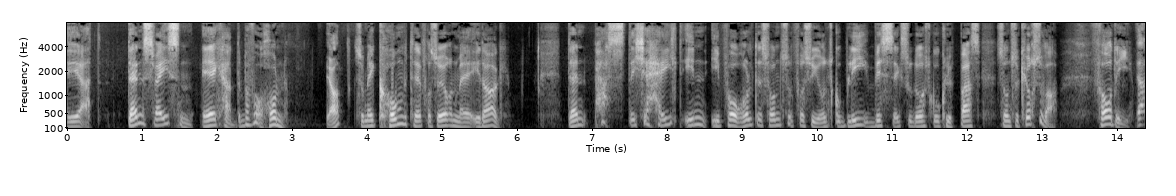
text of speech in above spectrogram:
er at den sveisen jeg hadde på forhånd, Ja. som jeg kom til frisøren med i dag, den passte ikke helt inn i forhold til sånn som frisyren skulle bli hvis jeg da skulle klippes sånn som kurset var. Fordi ja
